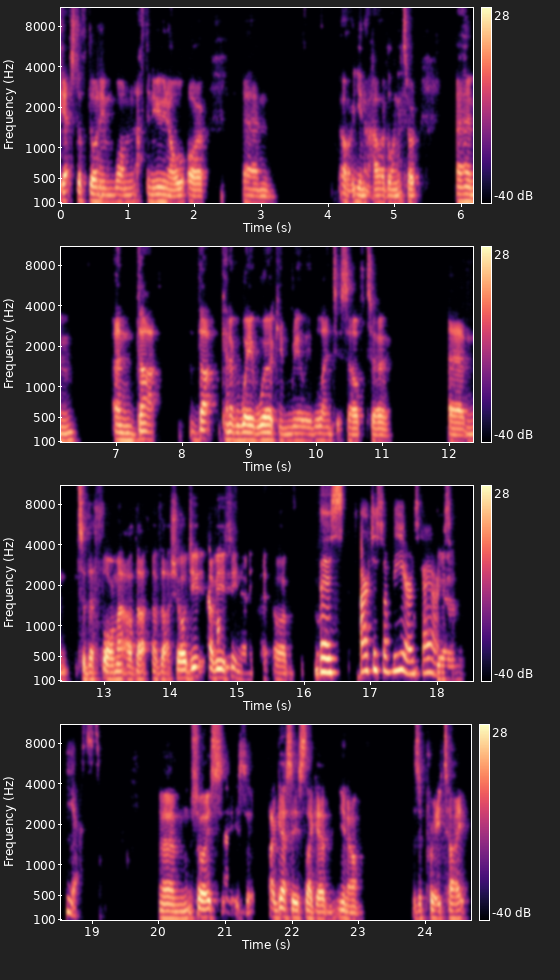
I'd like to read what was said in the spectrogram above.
get stuff done in one afternoon or or um or you know however long it took. Um and that that kind of way of working really lent itself to um to the format of that of that show. Do you have you seen any or? This artist of the year in Sky Arts. yeah. Yes. Um so it's it's i guess it's like a you know there's a pretty tight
